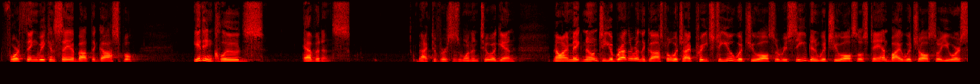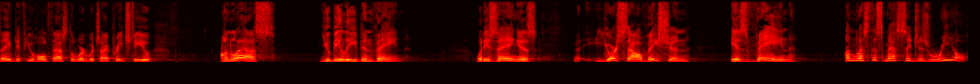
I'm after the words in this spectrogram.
Fourth thing we can say about the gospel it includes evidence. Back to verses 1 and 2 again. Now I make known to you, brethren, the gospel which I preached to you, which you also received, in which you also stand, by which also you are saved, if you hold fast the word which I preached to you, unless you believed in vain. What he's saying is, your salvation is vain unless this message is real,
